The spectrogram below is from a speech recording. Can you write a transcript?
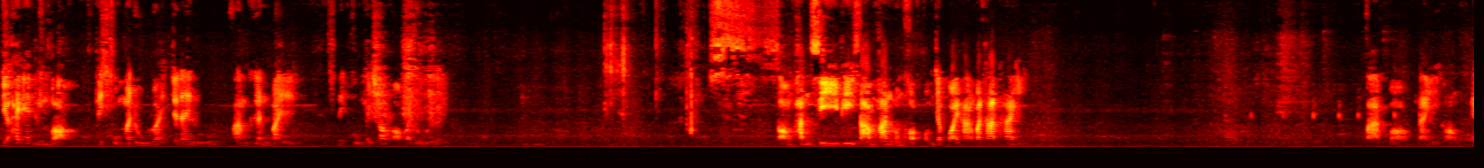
เดี๋ยวให้แอดมินบอกในกลุ่มมาดูด้วย จะได้รู้ ความเคลื่อนไหวในกลุ่มไม่ชอบออกมาดูเลย สองพันสี่พี่สามพันผมขอผมจะปล่อยหางประทัดให้ฝากบอกในห้องแอ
